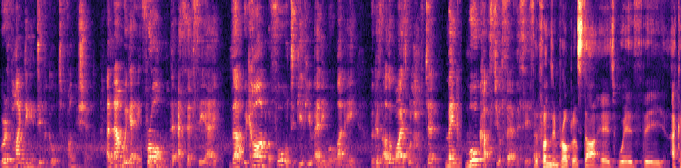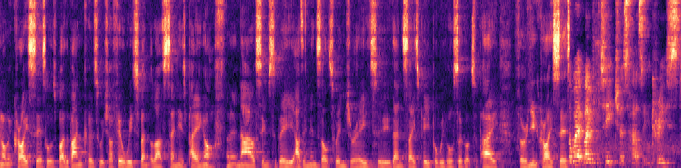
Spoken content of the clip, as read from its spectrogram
we're finding it difficult to function. And now we're getting from the SFCA that we can't afford to give you any more money because otherwise we'll have to make more cuts to your services. The funding problem started with the economic crisis caused by the bankers, which I feel we've spent the last 10 years paying off. And it now seems to be adding insult to injury to then say to people we've also got to pay for a new crisis. The workload for teachers has increased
